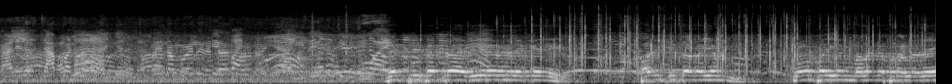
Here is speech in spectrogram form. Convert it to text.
காலையில சாப்பாடு வெற்றி பெற்ற வீரர்களுக்கு பரிசு தொகையும் கோப்பையும் வழங்கப்பட்டுள்ளது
